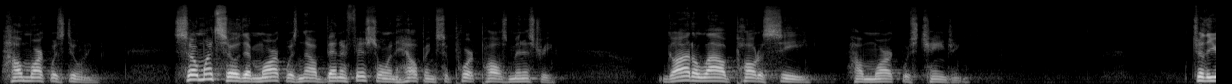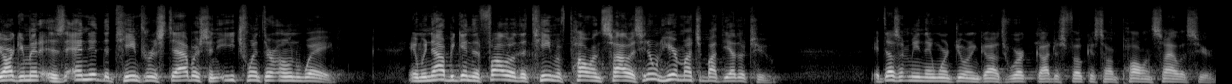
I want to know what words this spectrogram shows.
how Mark was doing. So much so that Mark was now beneficial in helping support Paul's ministry. God allowed Paul to see how Mark was changing. So the argument is ended, the teams were established, and each went their own way. And we now begin to follow the team of Paul and Silas. You don't hear much about the other two. It doesn't mean they weren't doing God's work. God just focused on Paul and Silas here.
